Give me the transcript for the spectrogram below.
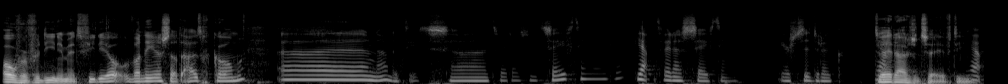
over verdienen met video. Wanneer is dat uitgekomen? Nou dat is eh 2017 denk ik. Ja, 2017. Eerste druk. 2017. Ja,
